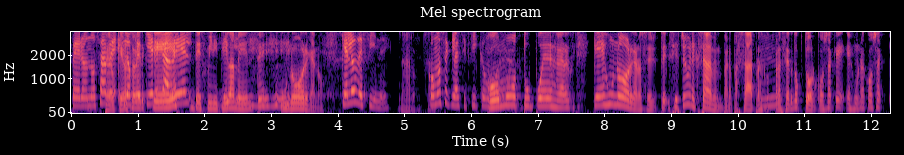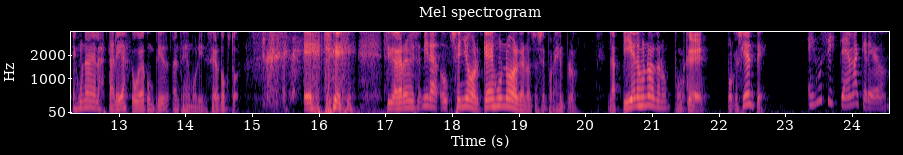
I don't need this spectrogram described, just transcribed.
pero no Pero sabemos quiero lo saber que quiere qué Gabriel. es definitivamente defini- un órgano. ¿Qué lo define? Claro. o sea, ¿Cómo se clasifica un ¿Cómo órgano? tú puedes agarrar? ¿Qué es un órgano? O sea, si estoy en un examen para pasar, para, para ser doctor, cosa que es una cosa, es una de las tareas que voy a cumplir antes de morir, ser doctor. Este, si me agarran y me dicen, mira, uh, señor, ¿qué es un órgano? Entonces, por ejemplo, la piel es un órgano. ¿Por qué? Porque siente. Es un sistema, creo.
